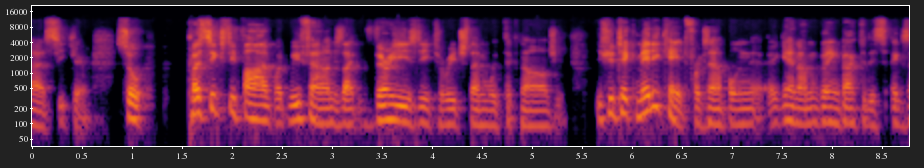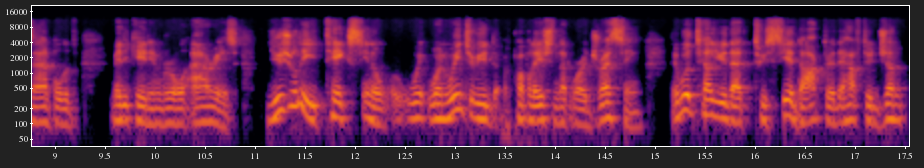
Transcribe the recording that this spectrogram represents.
uh, seek care. So Plus 65, what we found is like very easy to reach them with technology. If you take Medicaid, for example, and again, I'm going back to this example of Medicaid in rural areas. Usually it takes, you know, when we interviewed a population that we're addressing, they will tell you that to see a doctor, they have to jump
